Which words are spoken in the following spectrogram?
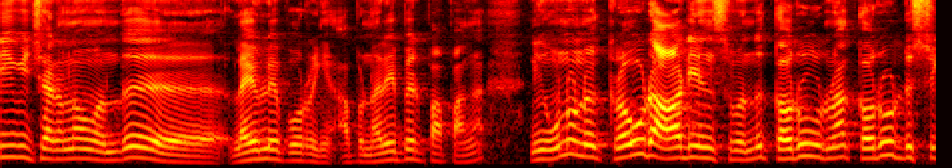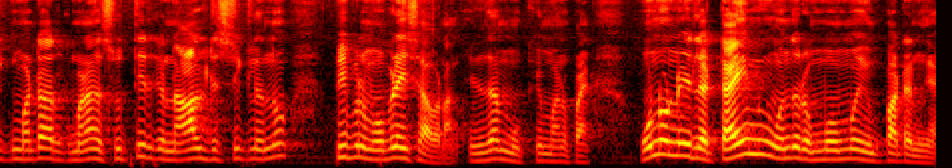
டிவி சேனலும் வந்து லைவ்லேயே போடுறீங்க. அப்போ நிறைய பேர் பார்ப்பாங்க. நீங்கள் ஒன்று ஒன்று க்ரௌட் ஆடியன்ஸ் வந்து கரூர்னால் கரூர் டிஸ்ட்ரிக்ட் மட்டும் இருக்குமானா சுற்றி இருக்க நாலு டிஸ்ட்ரிக்ட்லேருந்தும் பீப்புள் மொபைலைஸ் ஆகிறாங்க. இதுதான் முக்கியமான பாயிண்ட் ஒன்று ஒன்று இதில் டைமிங் வந்து ரொம்ப ரொம்ப இம்பார்ட்டன்ட்ங்க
